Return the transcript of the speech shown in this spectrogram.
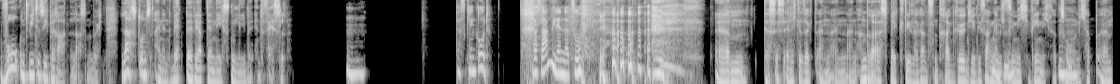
wo und wie sie sich beraten lassen möchten. Lasst uns einen Wettbewerb der Nächstenliebe entfesseln. Mhm. Das klingt gut. Was sagen die denn dazu? ähm, das ist ehrlich gesagt ein, ein, ein anderer Aspekt dieser ganzen Tragödie. Die sagen mhm. nämlich ziemlich wenig dazu. Mhm. Und ich habe ähm,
